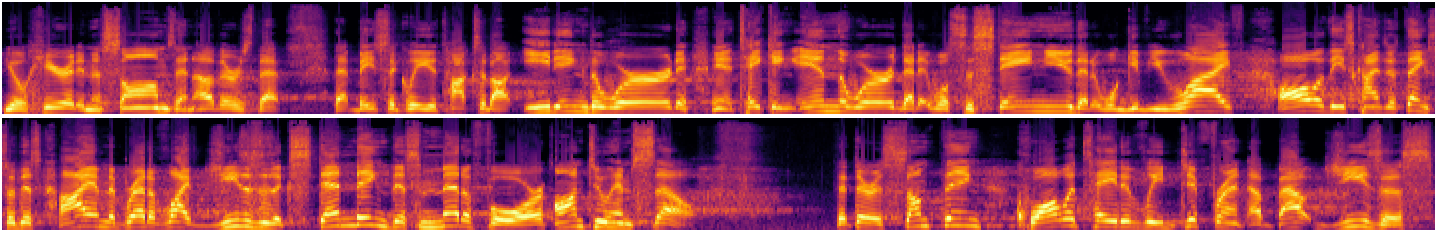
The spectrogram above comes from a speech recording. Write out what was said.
you'll hear it in the Psalms and others that, that basically it talks about eating the Word, and taking in the Word, that it will sustain you, that it will give you life, all of these kinds of things. So this, I am the bread of life. Jesus is extending this metaphor onto himself. That there is something qualitatively different about Jesus,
